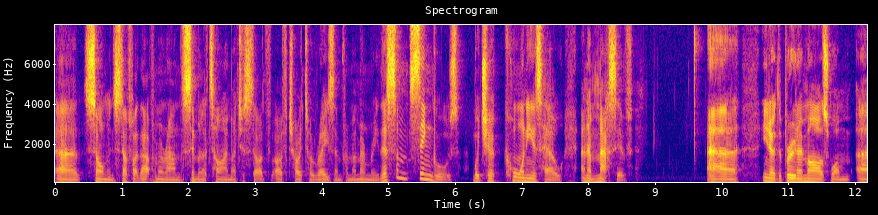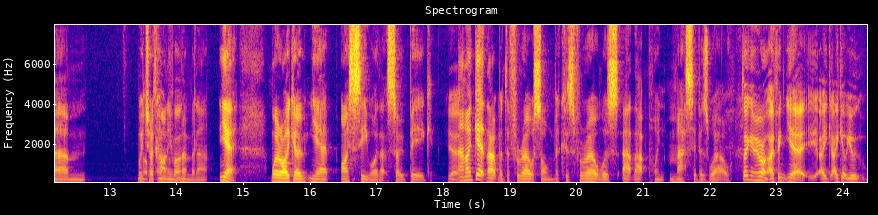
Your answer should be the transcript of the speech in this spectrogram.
uh, song and stuff like that from around a similar time. I just I've I've tried to erase them from my memory. There's some singles which are corny as hell and are massive. Uh, you know the Bruno Mars one, um, which I can't even Funk? remember now. Yeah, where I go, yeah, I see why that's so big. Yeah And I get that with the Pharrell song because Pharrell was at that point massive as well. don't get me wrong I think yeah I, I get what you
